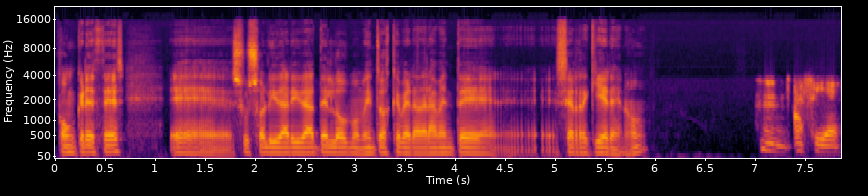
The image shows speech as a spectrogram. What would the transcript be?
con creces eh, su solidaridad en los momentos que verdaderamente se requiere, ¿no? Hmm, así es,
